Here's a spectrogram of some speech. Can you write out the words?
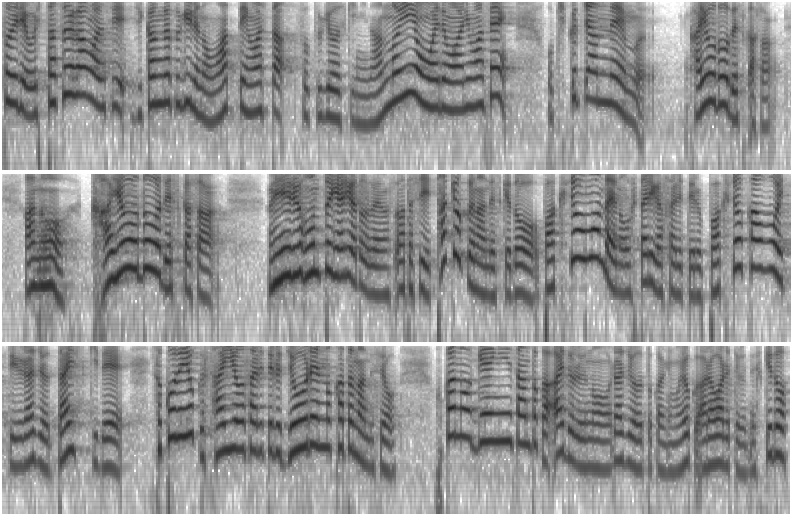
トイレをひたすら我慢し、時間が過ぎるのを待っていました。卒業式に何のいい思い出もありません。おきくちゃんネーム、火曜どうですかさん。あの、火曜どうですかさん。メール本当にありがとうございます。私、他局なんですけど、爆笑問題のお二人がされてる爆笑カウボーイっていうラジオ大好きで、そこでよく採用されてる常連の方なんですよ。他の芸人さんとかアイドルのラジオとかにもよく現れてるんですけど、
